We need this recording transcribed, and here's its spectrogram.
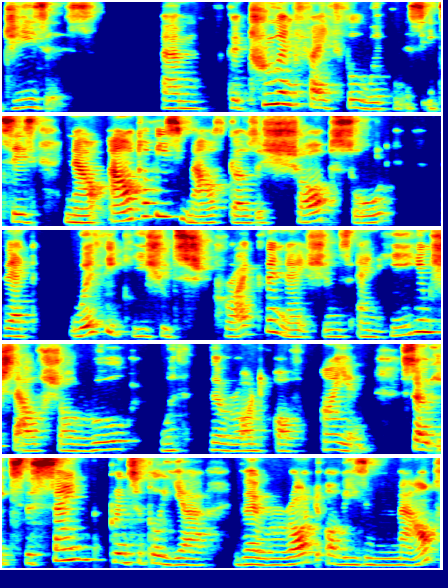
Jesus, um, the true and faithful witness. It says, Now out of his mouth goes a sharp sword that with it he should strike the nations, and he himself shall rule with the rod of iron. So it's the same principle here. The rod of his mouth.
